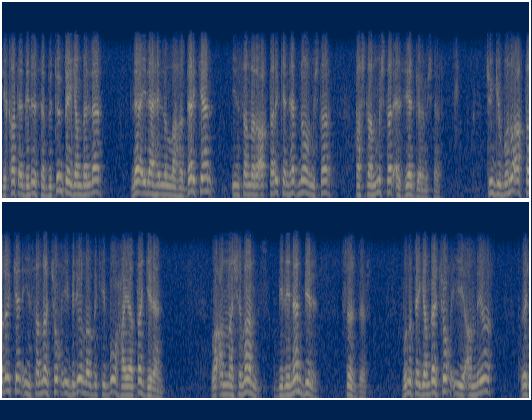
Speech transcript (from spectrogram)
Dikkat edilirse bütün peygamberler La ilahe illallah'ı derken insanlara aktarırken hep ne olmuşlar? Taşlanmışlar, eziyet görmüşler. Çünkü bunu aktarırken insanlar çok iyi biliyorlardı ki bu hayata giren ve anlaşılan, bilinen bir sözdür. Bunu peygamber çok iyi anlıyor ve,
